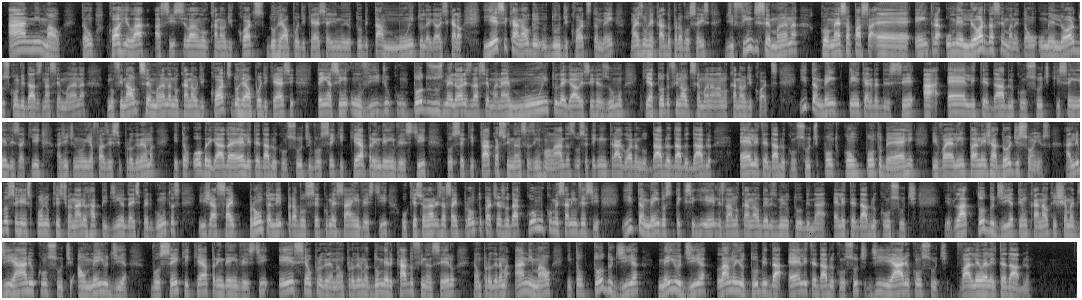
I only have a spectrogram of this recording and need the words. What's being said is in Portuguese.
Animal. Então, corre lá, assiste lá no canal de cortes do Real Podcast aí no YouTube, tá muito legal esse canal. E esse canal do, do de cortes também, mais um recado para vocês, de fim de semana começa a passar, é, entra o melhor da semana. Então, o melhor dos convidados na semana, no final de semana, no canal de cortes do Real Podcast, tem assim um vídeo com todos os melhores da semana. É muito legal esse resumo, que é todo final de semana lá no canal de cortes. E também tenho que agradecer a LTW Consult, que sem eles aqui a gente não ia fazer esse programa. Então, obrigado a LTW Consult. Você que quer aprender a investir, você que está com as finanças enroladas, você tem que entrar agora no www.ltwconsult.com.br e vai ali em Planejador de Sonhos. Ali você responde um questionário rapidinho, 10 perguntas e já sai pronto ali para você começar a investir. O questionário já sai pronto para te ajudar como começar a investir. E também você tem que seguir eles lá no canal deles no YouTube, na LTW Consult. E lá todo dia tem um canal que chama Diário Consult, ao meio-dia. Você que quer aprender a investir, esse é o programa. É um programa do mercado financeiro, é um programa animal. Então, todo dia, meio-dia, lá no YouTube da LTW Consult, Diário Consult. Valeu, LTW.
